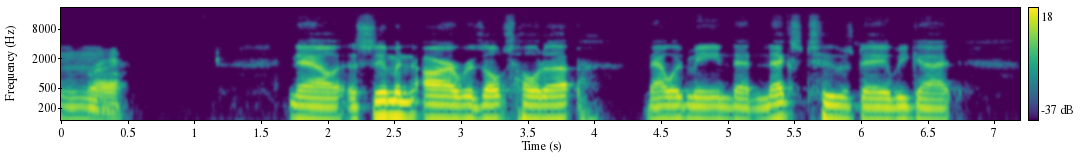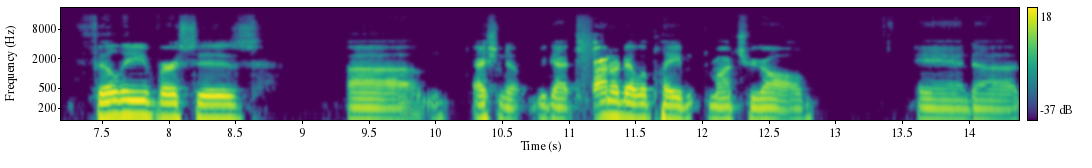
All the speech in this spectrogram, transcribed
Mm-hmm. Right. Now, assuming our results hold up, that would mean that next Tuesday we got Philly versus. Um, actually, no, we got Toronto that will play Montreal, and uh,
